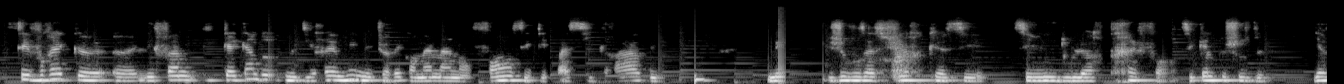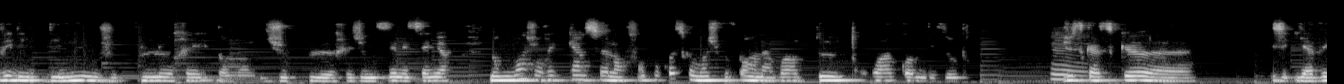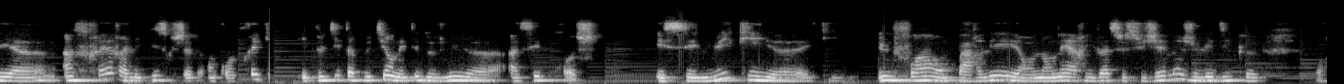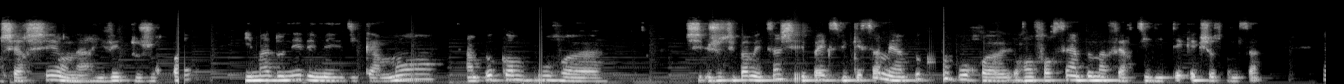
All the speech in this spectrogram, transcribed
C'est vrai que euh, les femmes, quelqu'un d'autre me dirait, oui, mais tu avais quand même un enfant, c'était pas si grave. Mais je vous assure que c'est une douleur très forte. C'est quelque chose de il y avait des, nuits où je pleurais dans mon lit, je pleurais, je me disais, mais Seigneur, donc moi, j'aurais qu'un seul enfant, pourquoi est-ce que moi, je ne peux pas en avoir deux, trois comme les autres? Hmm. Jusqu'à ce que euh, il y avait euh, un frère à l'église que j'avais rencontré, et petit à petit, on était devenus euh, assez proches. Et c'est lui qui, qui, une fois, on parlait et on en est arrivé à ce sujet-là. Je lui ai dit que on cherchait, on n'arrivait toujours pas il m'a donné des médicaments, un peu comme pour... Euh, je ne suis pas médecin, je ne sais pas expliquer ça, mais un peu comme pour euh, renforcer un peu ma fertilité, quelque chose comme ça.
